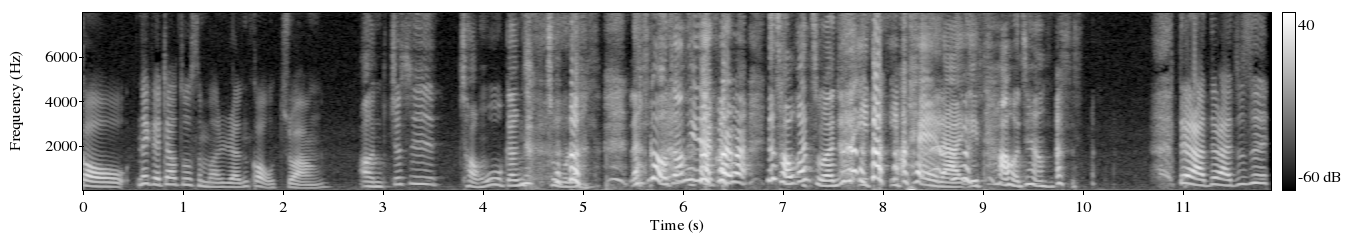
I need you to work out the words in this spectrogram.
狗？那个叫做什么人狗装？嗯，就是。宠物跟主人，人口装听起来怪怪，就宠物跟主人就是一一配啦，一套这样子。对啦对啦，就是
